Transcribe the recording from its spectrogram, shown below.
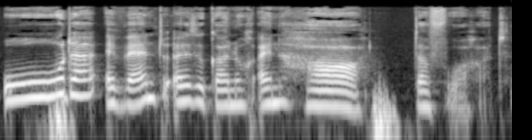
oder eventuell sogar noch ein H davor hat.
